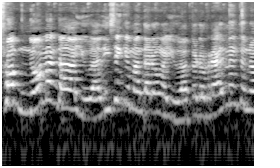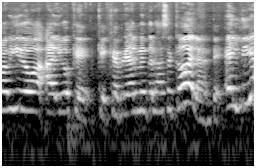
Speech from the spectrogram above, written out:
Trump no ha mandado ayuda, dicen que mandaron ayuda, pero realmente no ha habido algo que, que, que realmente los ha sacado adelante. El día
